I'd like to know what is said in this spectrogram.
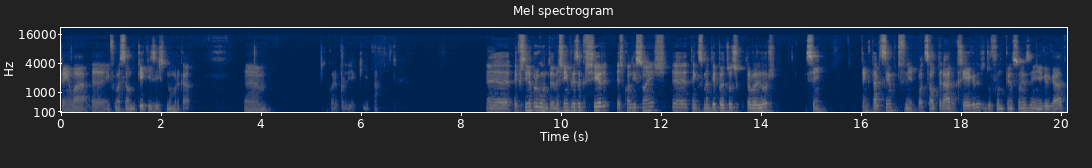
tem lá a informação do que é que existe no mercado. Um, agora perdi aqui. Ah. Uh, a Cristina pergunta: mas se a empresa crescer, as condições uh, têm que se manter para todos os trabalhadores? Sim, tem que estar sempre definido. Pode-se alterar regras do fundo de pensões em agregado,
